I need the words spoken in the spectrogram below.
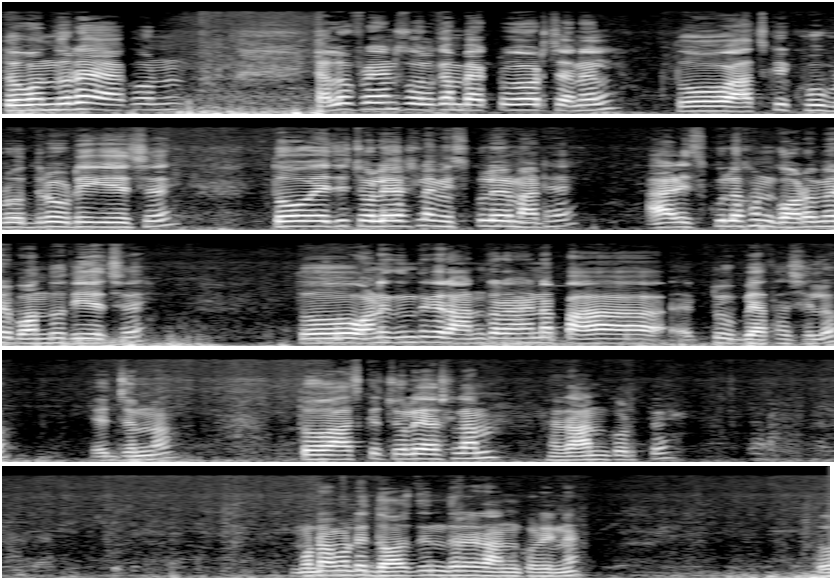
তো বন্ধুরা, এখন hello friends welcome back to our channel তো আজকে খুব রৌদ্র উঠে গিয়েছে। তো এই যে চলে আসলাম স্কুলের মাঠে, আর স্কুল এখন গরমের বন্ধ দিয়েছে। তো অনেকদিন থেকে রান করা হয় না, পা একটু ব্যথা ছিল এর জন্য। তো আজকে চলে আসলাম রান করতে। মোটামুটি দশ দিন ধরে রান করি না। তো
